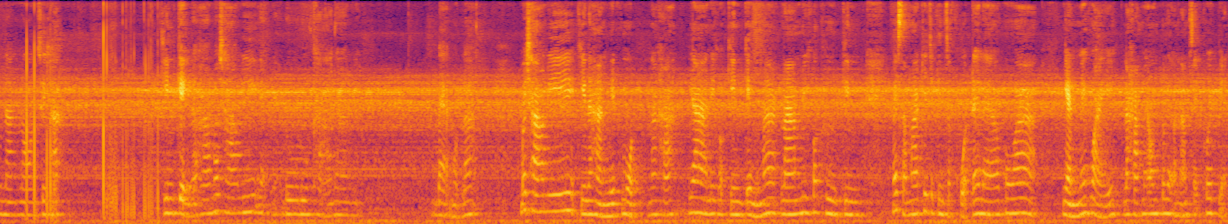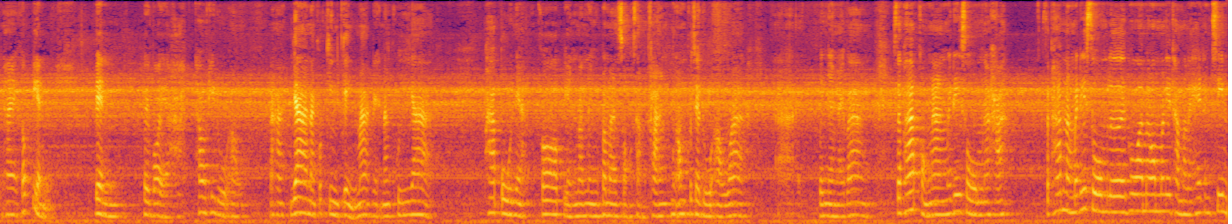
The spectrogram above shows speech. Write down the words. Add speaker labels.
Speaker 1: ดูนางนอนสิคะ กินเก่งนะคะ เมื่อเช้านี้เนี่ยดูดูขานางแบะหมดละเมื่อเช้านี้กินอาหารเม็ดหมดนะคะ หญ้านี่ก็กินเก่งมาก น้ำนี่ก็คือกินไม่สามารถที่จะกินจากขวดได้แล้ว เพราะว่าแหง่นไม่ไหวนะคะแม่อ้อมก็เลยเอาน้ำใส่ถ้วยเปลี่ยนให้ ก็เปลี่ยนเปลี่นบ่อยๆอะค่ะ เท่าที่ดูเอานะคะหญ้านางก็กินเก่งมากเนี่ยนางคุยหญ้าผ้าปูเนี่ยก็เปลี่ยนวันหนึ่งประมาณสองสามครั้งแม่อ้อมก็จะดูเอาว่า เป็นยังไงบ้าง สภาพของนางไม่ได้โทรมนะคะ สภาพนางไม่ได้โทรมเลย เพราะว่าแม่อ้อมไม่ได้ทำอะไรให้ทั้งสิ้น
